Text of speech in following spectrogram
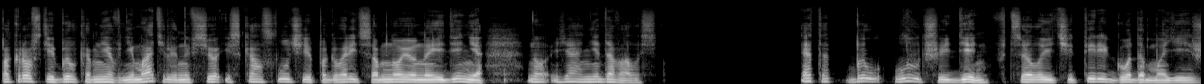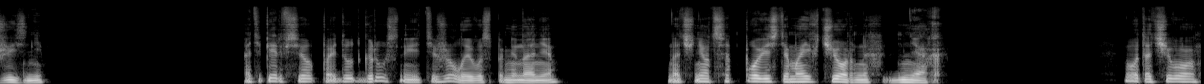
Покровский был ко мне внимателен и все искал случая поговорить со мною наедине, но я не давалась. Это был лучший день в целые четыре года моей жизни. А теперь все пойдут грустные и тяжелые воспоминания начнется повесть о моих черных днях. Вот отчего,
